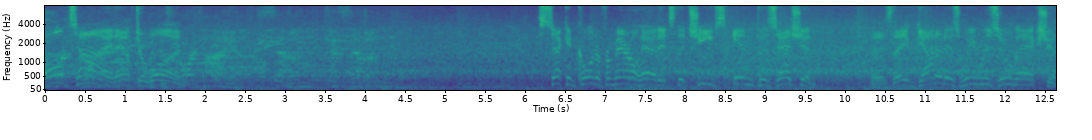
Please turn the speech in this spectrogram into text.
all tied after one. second quarter from Arrowhead. It's the Chiefs in possession as they've got it as we resume action.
